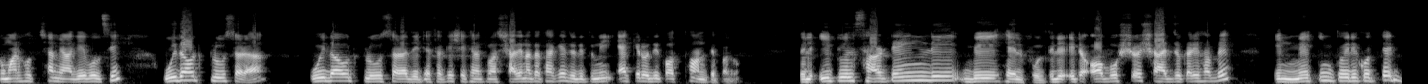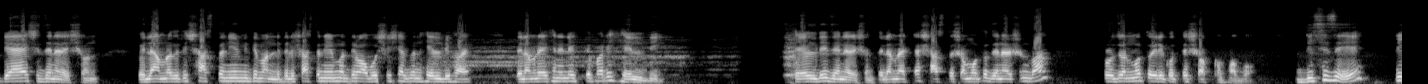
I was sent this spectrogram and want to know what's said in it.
তোমার হচ্ছে, আমি আগেই বলছি উইদাউট ক্লু ছাড়া উইদাউট ক্লু ছাড়া যেটা থাকে, সেখানে তোমার স্বাধীনতা থাকে, যদি তুমি একের অধিক অর্থ আনতে পারো। তাহলে it will certainly be helpful তাহলে এটা অবশ্যই সাহায্যকারী হবে। ইন মেকিং তৈরি করতে ড্যাশ জেনারেশন তাহলে আমরা যদি স্বাস্থ্য নিয়মিত মানলে তাহলে স্বাস্থ্য নিয়মিত অবশ্যই একজন হেলদি হয়। তাহলে আমরা এখানে লিখতে পারি হেলদি হেলদি জেনারেশন তাহলে আমরা একটা স্বাস্থ্যসম্মত জেনারেশন বা প্রজন্ম তৈরি করতে সক্ষম হব। দিস ইজ এ প্রি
